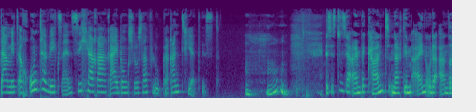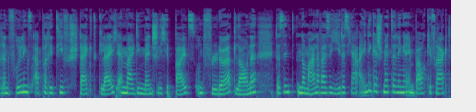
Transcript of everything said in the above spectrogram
damit auch unterwegs ein sicherer, reibungsloser Flug garantiert ist. Mhm. Es ist uns ja allen bekannt, nach dem ein oder anderen Frühlingsaperitif steigt gleich einmal die menschliche Balz- und Flirtlaune. Da sind normalerweise jedes Jahr einige Schmetterlinge im Bauch gefragt.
